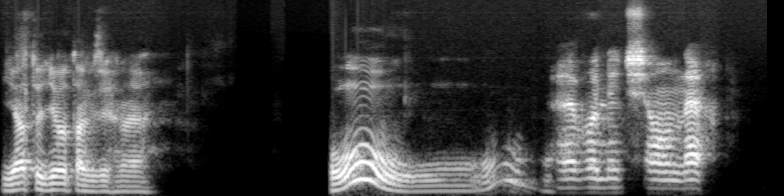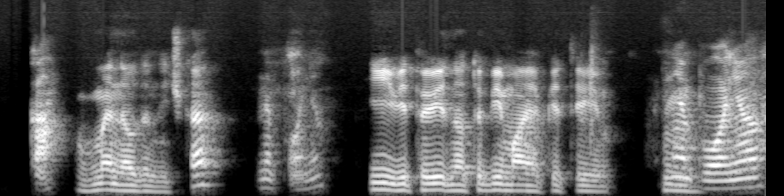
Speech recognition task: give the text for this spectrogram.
Я тоді отак зіграю. Оу! Революціонерка. В мене одиничка. Не поняв. І відповідно тобі має піти. Не поняв.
